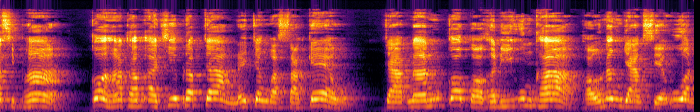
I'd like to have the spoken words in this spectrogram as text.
2555 ก็หาทำอาชีพรับจ้างในจังหวัดสระแก้ว จากนั้นก็ก่อคดีอุ้มฆ่าเผานั่งยางเสียอ้วน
